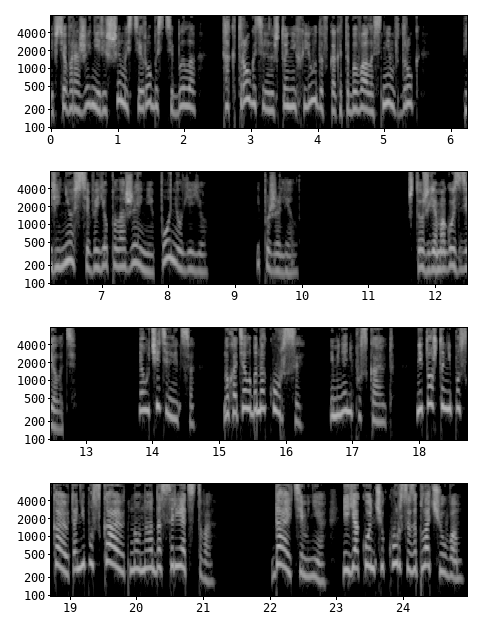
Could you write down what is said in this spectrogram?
и все выражение решимости и робости было так трогательно, что Нехлюдов, как это бывало с ним, вдруг перенесся в ее положение, понял ее и пожалел. Что же я могу сделать? Я учительница, но хотела бы на курсы, и меня не пускают. Не то, что не пускают, они пускают, но надо средства. Дайте мне, и я кончу курс и заплачу вам.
